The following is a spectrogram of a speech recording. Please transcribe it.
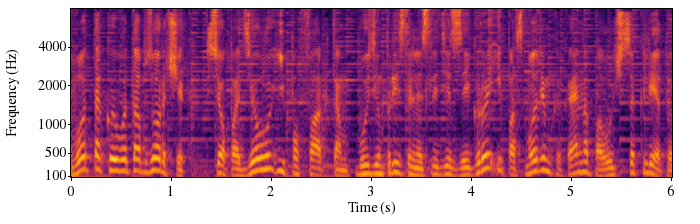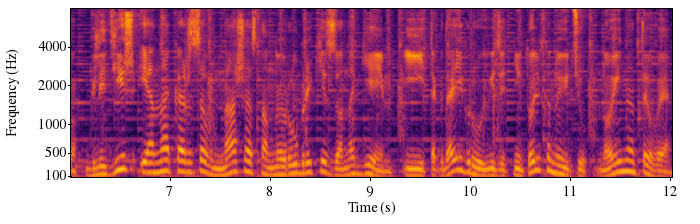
Вот такой вот обзорчик. Все по делу и по фактам. Будем пристально следить за игрой и посмотрим, какая она получится к лету. Глядишь, и она окажется в нашей основной рубрике Зона Game. И тогда игру увидят не только на YouTube, но и на ТВ.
